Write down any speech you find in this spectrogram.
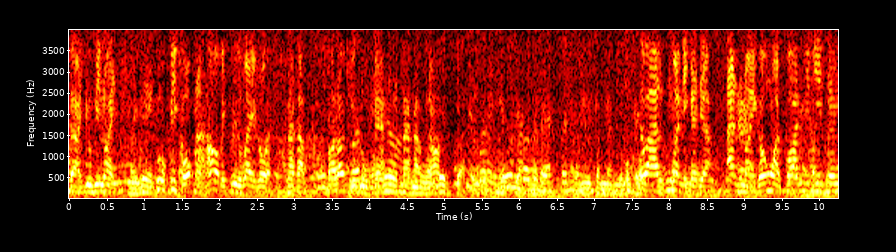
แต่อายุพี่น้อยทูกพี่กบนะเขาเอาไปซื้อไว้รถนะครับเพราะเราจุดลุงเนี่ยนะครับเนาะมีตำแหน่งอยู่ในแต่ว่างวดนี้ก็จะอันหน่อยก็งวดก้อนมีนิดนึง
